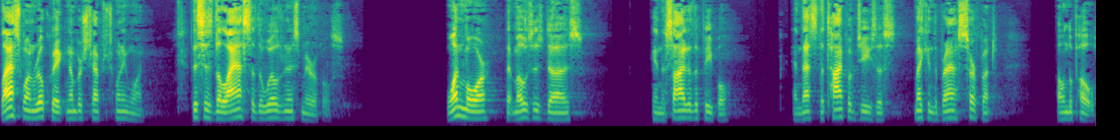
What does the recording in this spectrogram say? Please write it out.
Last one, real quick, Numbers chapter 21. This is the last of the wilderness miracles. One more that Moses does in the sight of the people, and that's the type of Jesus making the brass serpent on the pole.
